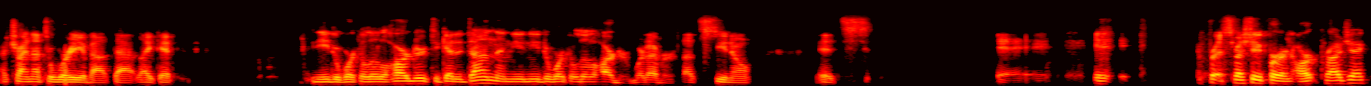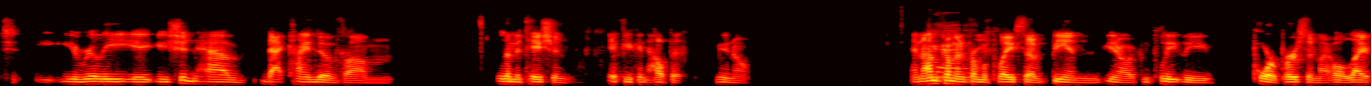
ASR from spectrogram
I try not to worry about that. Like if you need to work a little harder to get it done, then you need to work a little harder. Whatever. That's you know, it's it, it, for especially for an art project. You really you, you shouldn't have that kind of um, limitation if you can help it. You know. And I'm coming from a place of being, you know, a completely poor person my whole life.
